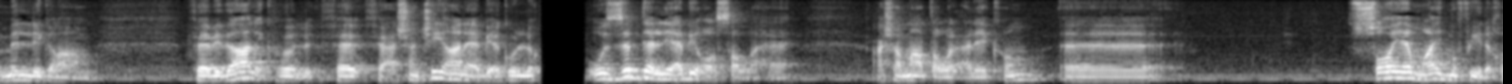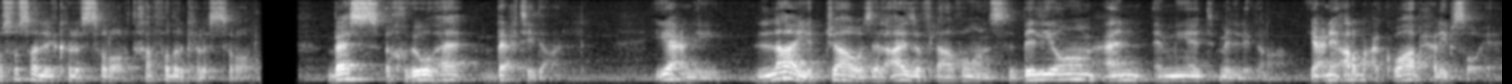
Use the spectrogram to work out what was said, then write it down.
ملي جرام فبذلك فعشان شي أنا أبي أقول لكم والزبدة اللي أبي أوصل لها عشان ما أطول عليكم آه، الصويا وايد مفيدة خصوصا للكوليسترول تخفض الكوليسترول. بس خذوها باعتدال يعني لا يتجاوز ال isoflavones باليوم عن 100 ملي جرام يعني أربع أكواب حليب صويا.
